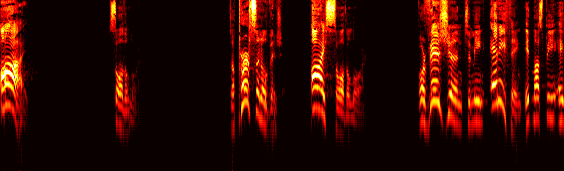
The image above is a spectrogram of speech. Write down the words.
I saw the Lord. It's a personal vision. I saw the Lord. For vision to mean anything, it must be a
